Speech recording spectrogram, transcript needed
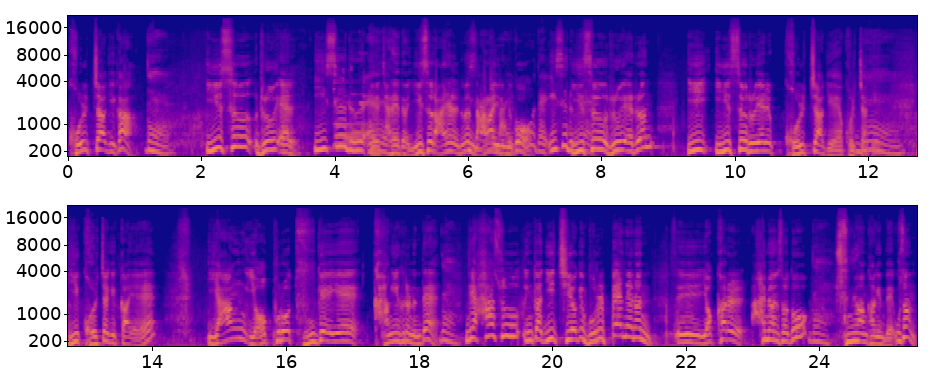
골짜기가 네. 이스르엘 이스르엘. 예, 잘해야 돼요. 이스라엘은 이스라엘 나라 이름이고 네, 이스르엘. 이스르엘은 이 이스라엘 골짜기예요. 골짜기. 네. 이 골짜기가에 양 옆으로 두 개의 강이 흐르는데 네. 이제 하수 그러니까 이 지역의 물을 빼내는 이 역할을 하면서도 네. 중요한 강인데 우선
